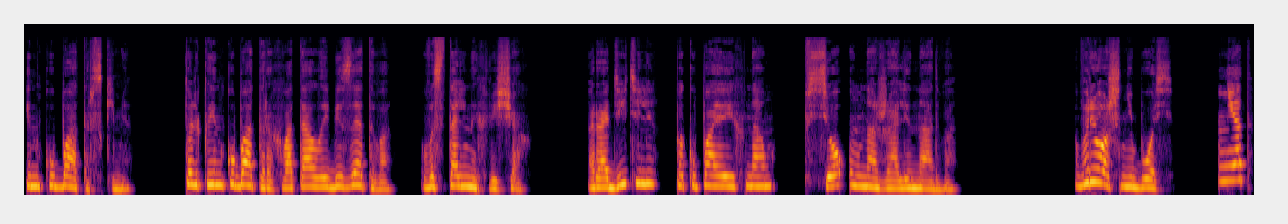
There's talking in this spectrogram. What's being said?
инкубаторскими. Только инкубатора хватало и без этого, в остальных вещах. Родители, покупая их нам, все умножали на два. Врешь, небось. Нет,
